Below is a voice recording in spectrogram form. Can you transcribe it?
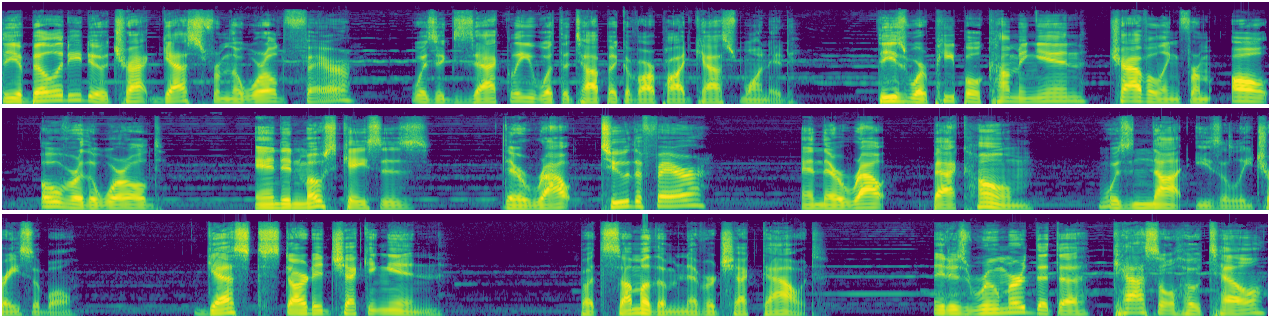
The ability to attract guests from the World Fair was exactly what the topic of our podcast wanted. These were people coming in, traveling from all over the world, and in most cases, their route to the fair and their route back home was not easily traceable. Guests started checking in, but some of them never checked out. It is rumored that the Castle Hotel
